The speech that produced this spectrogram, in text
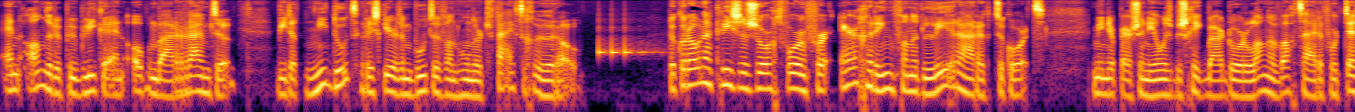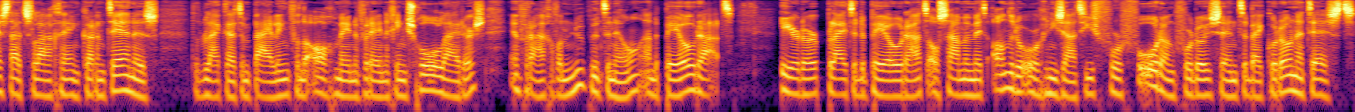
en andere publieke en openbare ruimte. Wie dat niet doet, riskeert een boete van 150 euro. De coronacrisis zorgt voor een verergering van het lerarentekort. Minder personeel is beschikbaar door lange wachttijden voor testuitslagen en quarantaines. Dat blijkt uit een peiling van de Algemene Vereniging Schoolleiders en vragen van nu.nl aan de PO-raad. Eerder pleitte de PO-raad al samen met andere organisaties voor voorrang voor docenten bij coronatests.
